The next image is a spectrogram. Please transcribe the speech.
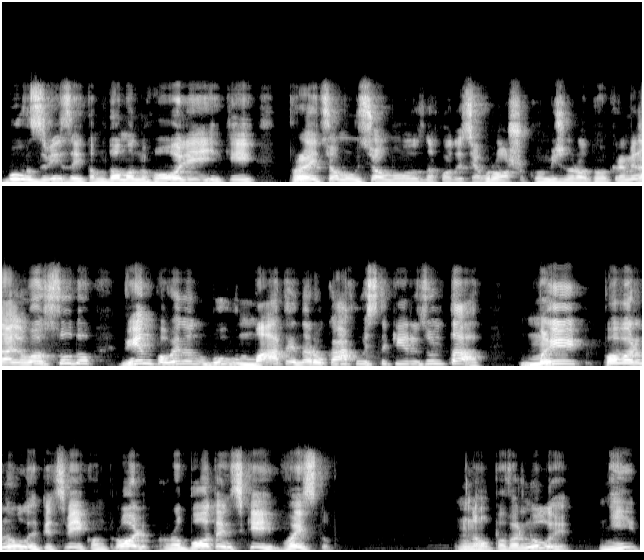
був з візитом до Монголії, який при цьому всьому знаходиться в розшуку міжнародного кримінального суду. Він повинен був мати на руках ось такий результат. Ми повернули під свій контроль роботинський виступ. Ну, повернули? Ні,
